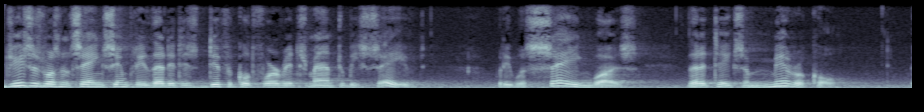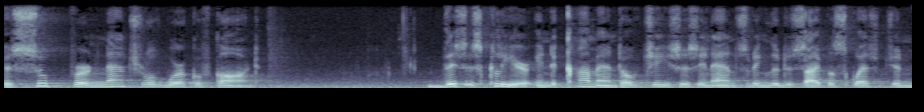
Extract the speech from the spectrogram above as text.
Jesus wasn't saying simply that it is difficult for a rich man to be saved. What he was saying was that it takes a miracle, a supernatural work of God. This is clear in the comment of Jesus in answering the disciples' question,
